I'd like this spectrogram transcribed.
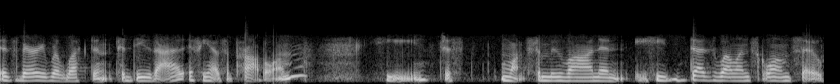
is very reluctant to do that if he has a problem he just wants to move on and he does well in school and so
